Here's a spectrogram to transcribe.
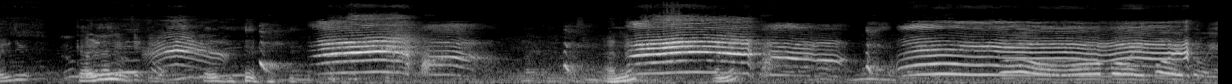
കഴിഞ്ഞു കഴിഞ്ഞു. അന്നെ അന്നെ പോയി പോയി പോയി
